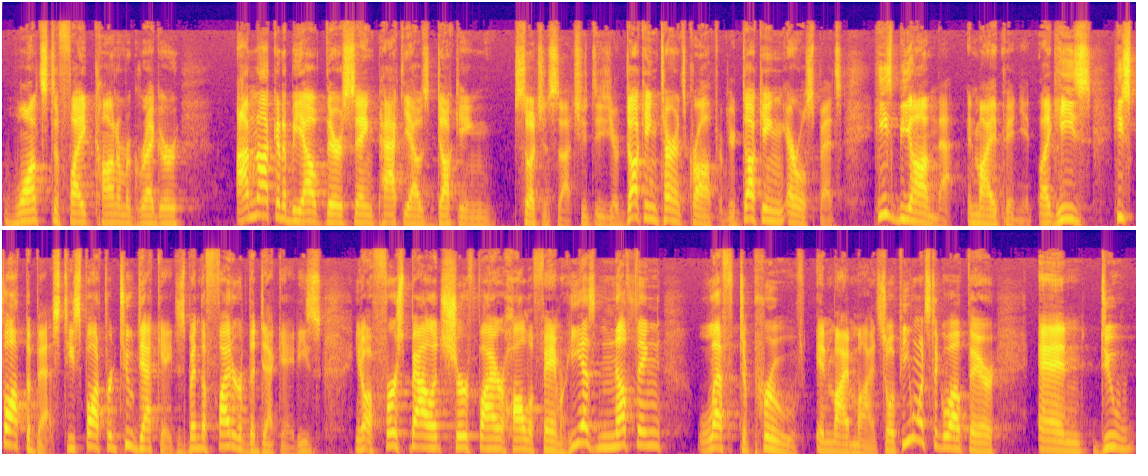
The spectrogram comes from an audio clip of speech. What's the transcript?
wants to fight Conor McGregor, I'm not going to be out there saying Pacquiao's ducking such and such. You're ducking Terence Crawford. You're ducking Errol Spence. He's beyond that, in my opinion. Like he's he's fought the best. He's fought for two decades. He's been the fighter of the decade. He's you know a first ballot surefire Hall of Famer. He has nothing left to prove in my mind. So if he wants to go out there and do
